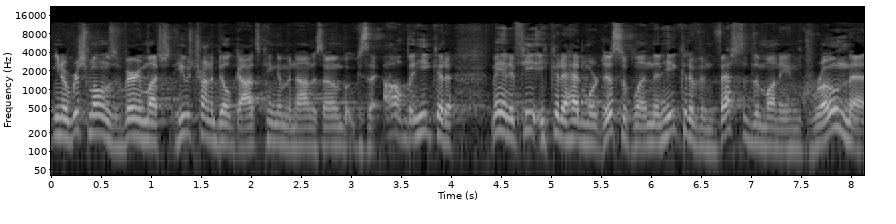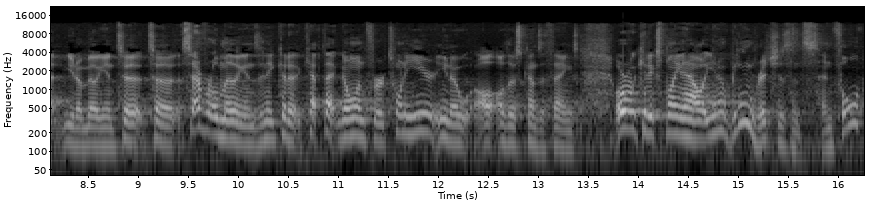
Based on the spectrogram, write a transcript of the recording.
you know, Rich Mullins was very much, he was trying to build God's kingdom and not his own, but we say, oh, but he could have, man, if he, he could have had more discipline, then he could have invested the money and grown that, you know, million to, to several millions, and he could have kept that going for 20 years, you know, all, all those kinds of things. Or we could explain how, you know, being rich isn't sinful,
